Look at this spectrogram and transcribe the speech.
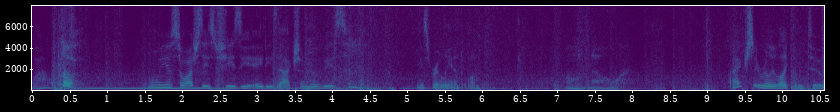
wow. Well, we used to watch these cheesy 80s action movies. He's really into them. Oh no. I actually really like them too.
